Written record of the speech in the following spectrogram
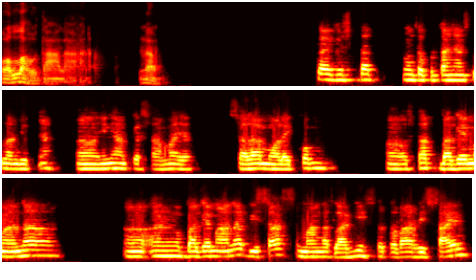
Wallahu taala. Nah. Baik Ustaz, untuk pertanyaan selanjutnya, uh, ini hampir sama ya. Assalamualaikum uh, Ustadz, bagaimana uh, uh, bagaimana bisa semangat lagi setelah resign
